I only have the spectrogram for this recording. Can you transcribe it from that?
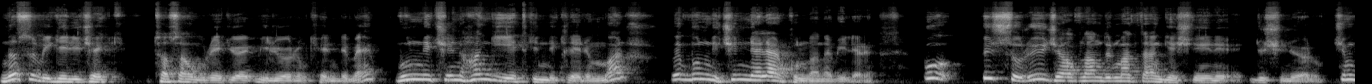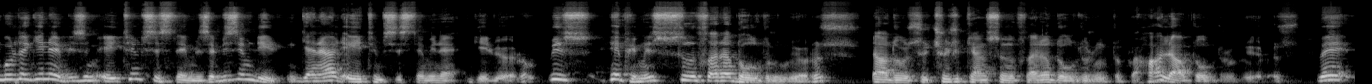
Nasıl bir gelecek tasavvur ediyor biliyorum kendime. Bunun için hangi yetkinliklerim var ve bunun için neler kullanabilirim? Bu üç soruyu cevaplandırmaktan geçtiğini düşünüyorum. Şimdi burada yine bizim eğitim sistemimize, bizim değil genel eğitim sistemine geliyorum. Biz hepimiz sınıflara dolduruluyoruz. daha doğrusu çocukken sınıflara doldurulduk ve hala dolduruluyoruz. Ve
